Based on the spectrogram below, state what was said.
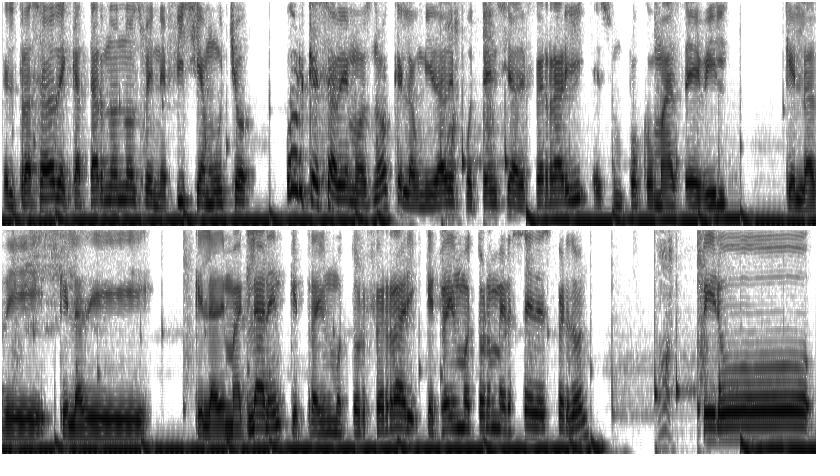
el trazado de Qatar no nos beneficia mucho porque sabemos, ¿no? Que la unidad de potencia de Ferrari es un poco más débil que la de, que la de que la de McLaren, que trae un motor Ferrari, que trae un motor Mercedes, perdón. Pero,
